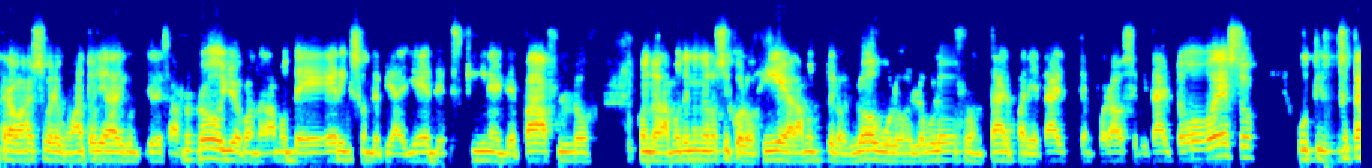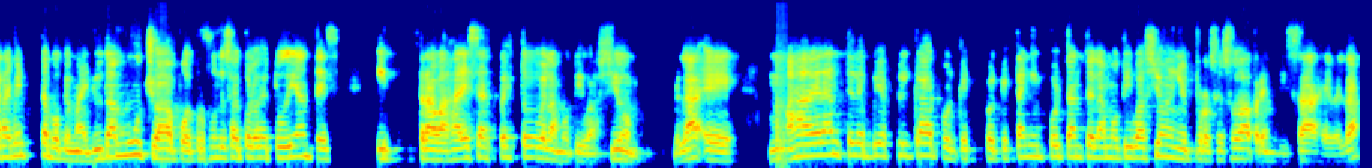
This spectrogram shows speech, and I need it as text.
trabajar sobre alguna teoría de desarrollo, cuando hablamos de Erickson, de Piaget, de Skinner, de Pavlov, cuando hablamos de neuropsicología, hablamos de los lóbulos, el lóbulo frontal, parietal, temporal, occipital, todo eso, utilizo esta herramienta porque me ayuda mucho a poder profundizar con los estudiantes y trabajar ese aspecto de la motivación, ¿verdad? Eh, más adelante les voy a explicar por qué, por qué, es tan importante la motivación en el proceso de aprendizaje, ¿verdad?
